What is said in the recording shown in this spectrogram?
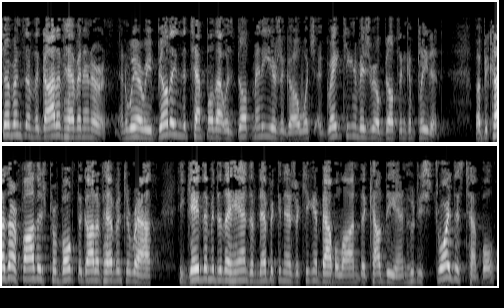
servants of the God of heaven and earth, and we are rebuilding the temple that was built many years ago, which a great king of Israel built and completed. But because our fathers provoked the God of heaven to wrath, he gave them into the hands of Nebuchadnezzar, king of Babylon, the Chaldean, who destroyed this temple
